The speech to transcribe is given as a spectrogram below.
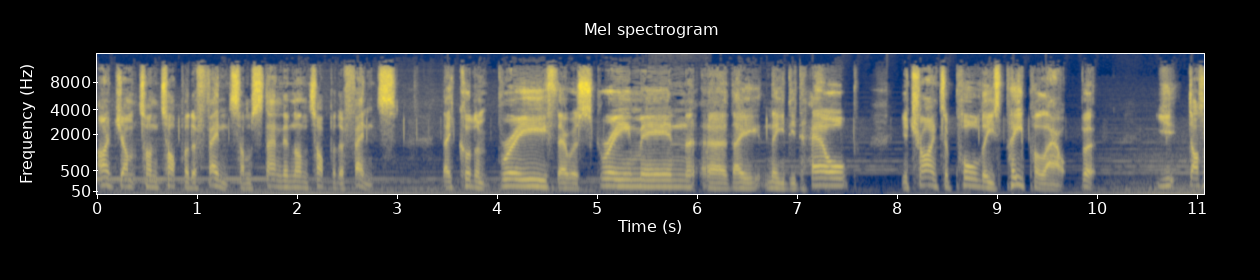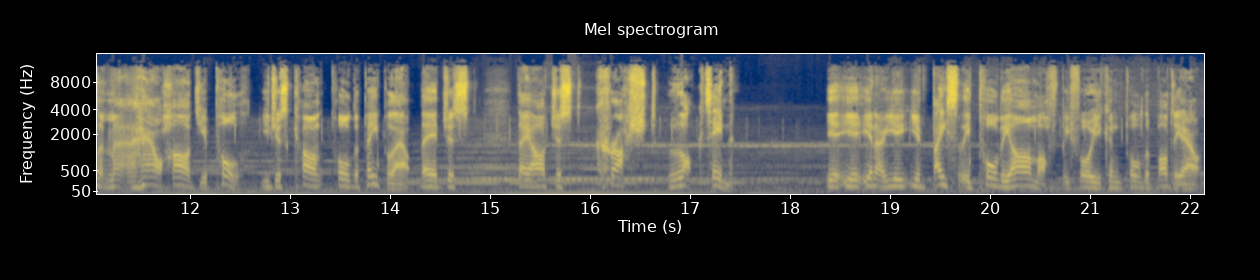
I jumped on top of the fence. I'm standing on top of the fence. They couldn't breathe. They were screaming. Uh, they needed help. You're trying to pull these people out, but it doesn't matter how hard you pull. You just can't pull the people out. They're just they are just crushed, locked in. You, you, you know, you, you basically pull the arm off before you can pull the body out.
